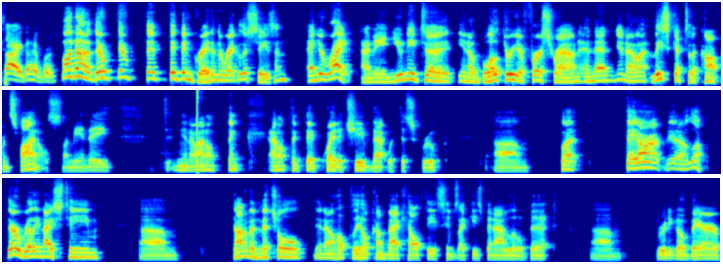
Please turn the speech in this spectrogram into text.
Sorry, go ahead, Bruce. Well, no, they're they're they've, they've been great in the regular season, and you're right. I mean, you need to you know blow through your first round, and then you know at least get to the conference finals. I mean, they, you know, I don't think I don't think they've quite achieved that with this group. Um, but they are, you know, look, they're a really nice team. Um, Donovan Mitchell, you know, hopefully he'll come back healthy. It seems like he's been out a little bit. Um, Rudy Gobert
